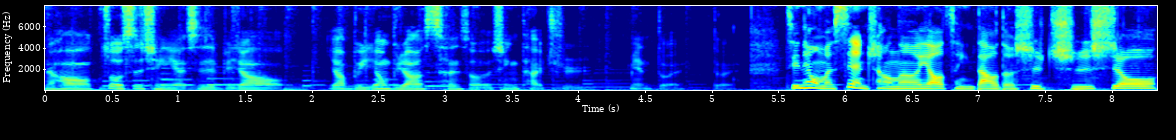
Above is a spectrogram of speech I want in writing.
然后做事情也是比较要比用比较成熟的心态去面对。对今天我们现场呢邀请到的是池修，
